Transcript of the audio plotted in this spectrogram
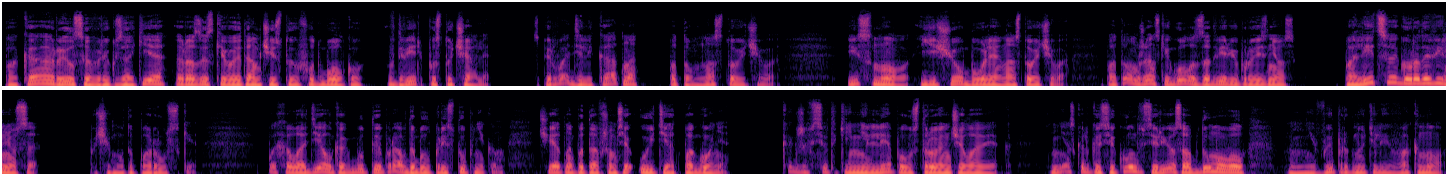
Пока рылся в рюкзаке, разыскивая там чистую футболку, в дверь постучали. Сперва деликатно, потом настойчиво. И снова еще более настойчиво. Потом женский голос за дверью произнес «Полиция города Вильнюса». Почему-то по-русски. Похолодел, как будто и правда был преступником, тщетно пытавшимся уйти от погони. Как же все-таки нелепо устроен человек. Несколько секунд всерьез обдумывал, не выпрыгнуть ли в окно,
